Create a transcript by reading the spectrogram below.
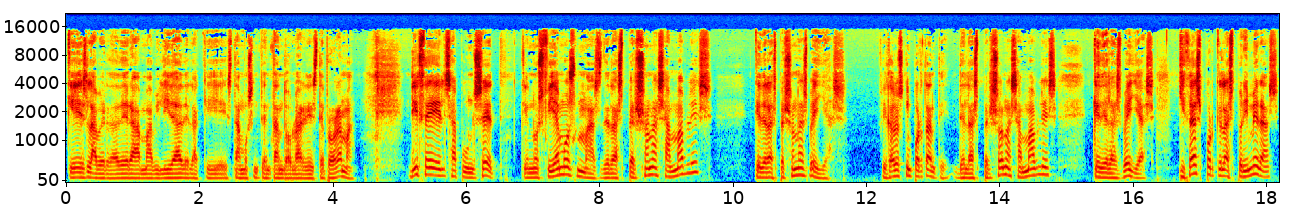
que es la verdadera amabilidad de la que estamos intentando hablar en este programa. Dice el Sapunset que nos fiamos más de las personas amables que de las personas bellas. Fijaros qué importante, de las personas amables que de las bellas. Quizás porque las primeras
